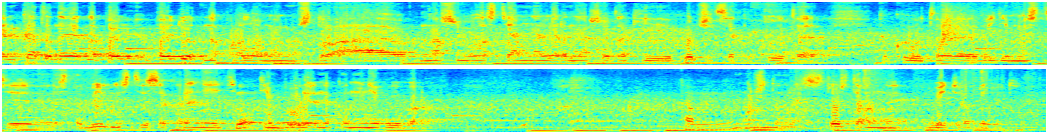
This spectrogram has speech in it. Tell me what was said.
РМК-то, наверное, пойдет на пролом ему что, а нашим властям, наверное, все-таки хочется какую-то какую видимость э, стабильности сохранить, ну, тем более накануне выборов. Там... Может, с той стороны ветер дует.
